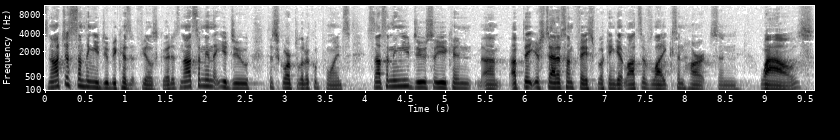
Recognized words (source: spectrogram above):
It's not just something you do because it feels good. It's not something that you do to score political points. It's not something you do so you can um, update your status on Facebook and get lots of likes and hearts and wows.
